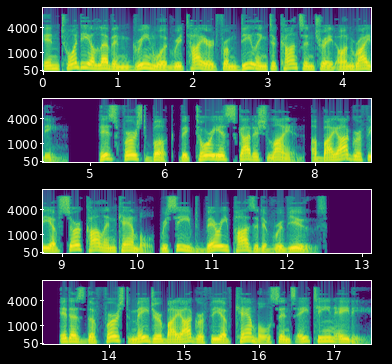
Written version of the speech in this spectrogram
In 2011 Greenwood retired from dealing to concentrate on writing. His first book, Victoria's Scottish Lion, a biography of Sir Colin Campbell, received very positive reviews. It is the first major biography of Campbell since 1880.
